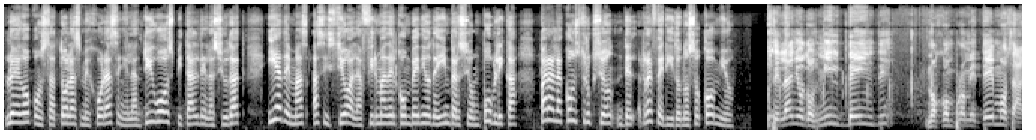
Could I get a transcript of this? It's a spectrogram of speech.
Luego constató las mejoras en el antiguo hospital de la ciudad y además asistió a la firma del convenio de inversión pública para la construcción del referido nosocomio. El año 2020 nos comprometemos a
